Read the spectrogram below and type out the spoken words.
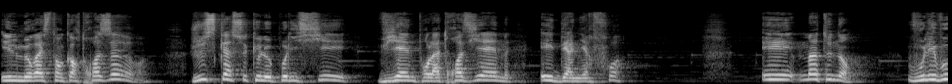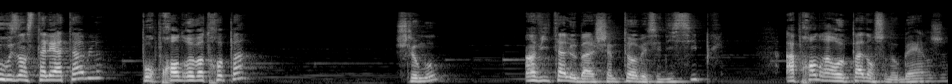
Il me reste encore trois heures, jusqu'à ce que le policier vienne pour la troisième et dernière fois. Et maintenant, voulez-vous vous installer à table pour prendre votre repas Shlomo invita le Baal et ses disciples à prendre un repas dans son auberge,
